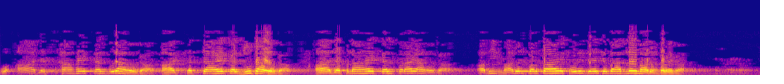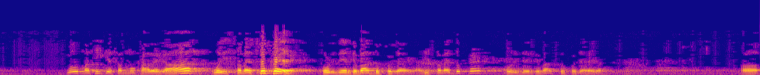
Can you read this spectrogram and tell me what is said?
वो आज अच्छा है, कल बुरा होगा। आज सच्चा है, कल झूठा होगा। आज अपना है, कल पराया होगा। अभी मालूम पड़ता है, थोड़ी देर के बाद नहीं मालूम पड़ेगा। जो मती के सम्मुख आवेगा, वो इस समय सुख है, थोड़ी देर के बाद दुख हो जाएगा। इस समय दुख है, थोड़ी देर के बाद सुख हो जाएगा। और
